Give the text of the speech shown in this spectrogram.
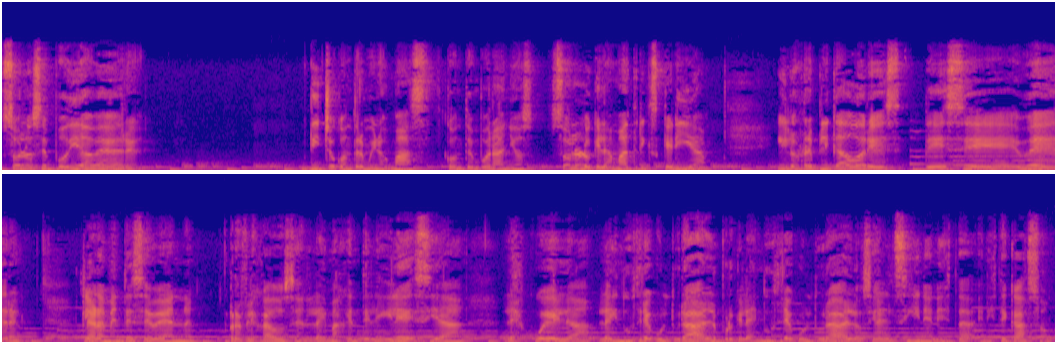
solo se podía ver dicho con términos más contemporáneos, solo lo que la Matrix quería. Y los replicadores de ese ver claramente se ven reflejados en la imagen de la iglesia, la escuela, la industria cultural, porque la industria cultural, o sea, el cine en, en este caso,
